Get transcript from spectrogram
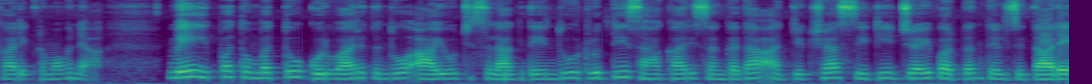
ಕಾರ್ಯಕ್ರಮವನ್ನು ಮೇ ಇಪ್ಪತ್ತೊಂಬತ್ತು ಗುರುವಾರದಂದು ಆಯೋಜಿಸಲಾಗಿದೆ ಎಂದು ವೃತ್ತಿ ಸಹಕಾರಿ ಸಂಘದ ಅಧ್ಯಕ್ಷ ಸಿಟಿ ಜಯವರ್ಧನ್ ತಿಳಿಸಿದ್ದಾರೆ.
